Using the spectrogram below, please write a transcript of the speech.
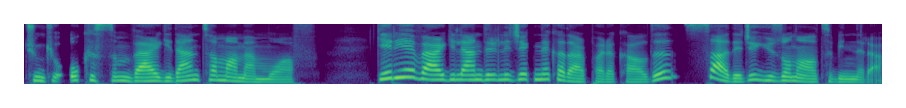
Çünkü o kısım vergiden tamamen muaf. Geriye vergilendirilecek ne kadar para kaldı? Sadece 116 bin lira.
